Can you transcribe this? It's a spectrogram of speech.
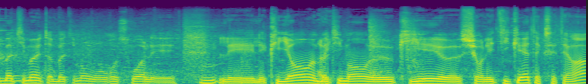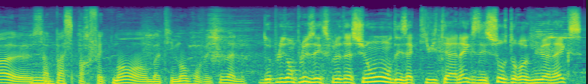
Le bâtiment est un bâtiment où on reçoit les, mm. les, clients, un ah bâtiment euh, qui est euh, sur l'étiquette, etc. Euh, ça mm. passe parfaitement en bâtiment professionnel. De plus en plus d'exploitations ont des activités annexes, des sources de revenus annexes.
